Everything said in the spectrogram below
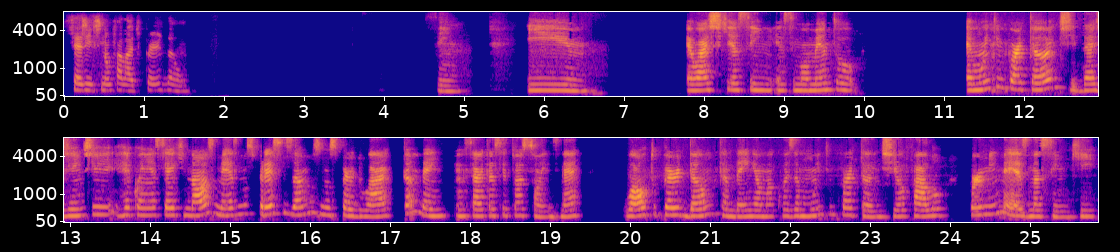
se a gente não falar de perdão. Sim. E eu acho que assim, esse momento é muito importante da gente reconhecer que nós mesmos precisamos nos perdoar também em certas situações, né? O auto-perdão também é uma coisa muito importante. Eu falo por mim mesma, assim, que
